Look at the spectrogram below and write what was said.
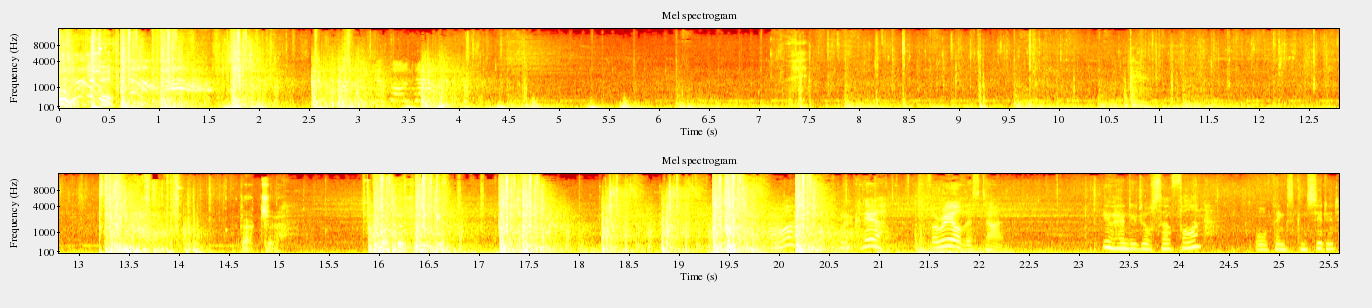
Oh shit! Gotcha. What does it do? All right, we're clear. For real this time. You handled yourself on, all things considered.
